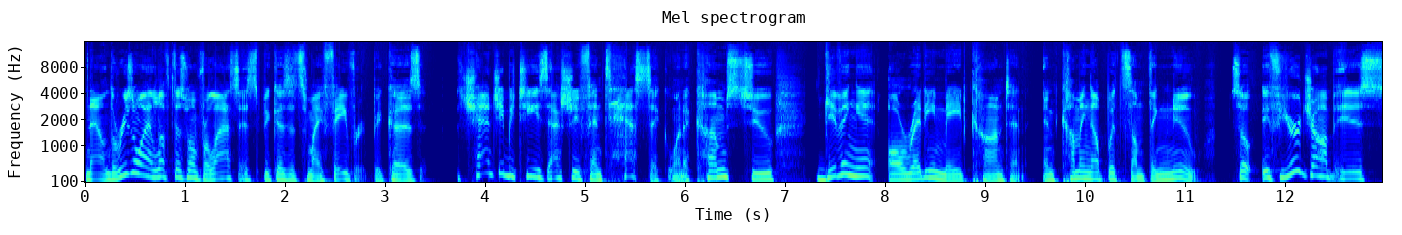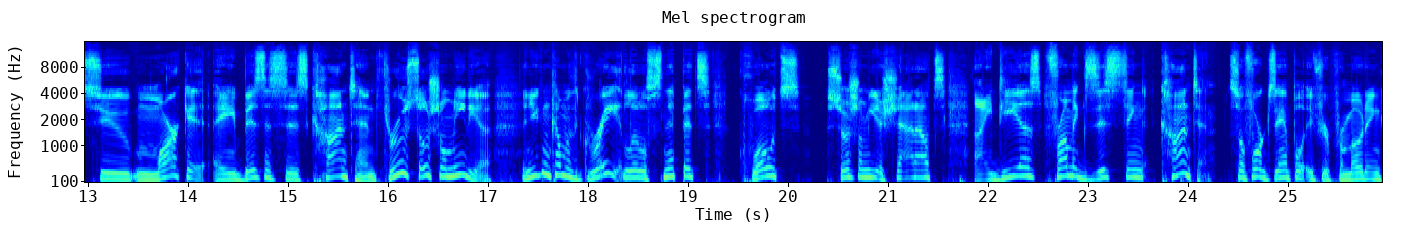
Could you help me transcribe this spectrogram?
Now, the reason why I left this one for last is because it's my favorite, because ChatGPT is actually fantastic when it comes to giving it already made content and coming up with something new. So, if your job is to market a business's content through social media, then you can come with great little snippets, quotes, social media shoutouts, ideas from existing content. So, for example, if you're promoting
